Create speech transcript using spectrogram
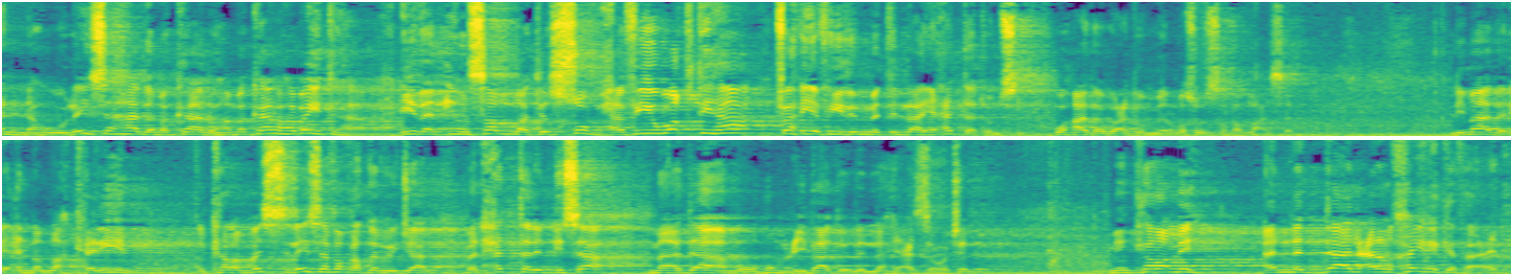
أنه ليس هذا مكانها مكانها بيتها. إذا إن صلت الصبح في وقتها فهي في ذمة الله حتى تمسي. وهذا وعد من الرسول صلى الله عليه وسلم. لماذا؟ لأن الله كريم. الكرم بس ليس فقط للرجال بل حتى للنساء. ما داموا هم عباد لله عز وجل. من كرمه أن الدال على الخير كفاعله.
